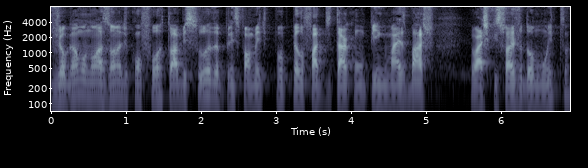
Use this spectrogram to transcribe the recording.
Jogamos numa zona de conforto absurda, principalmente por, pelo fato de estar com um ping mais baixo. Eu acho que isso ajudou muito.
